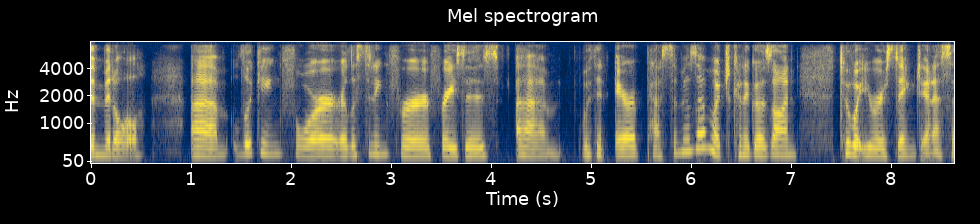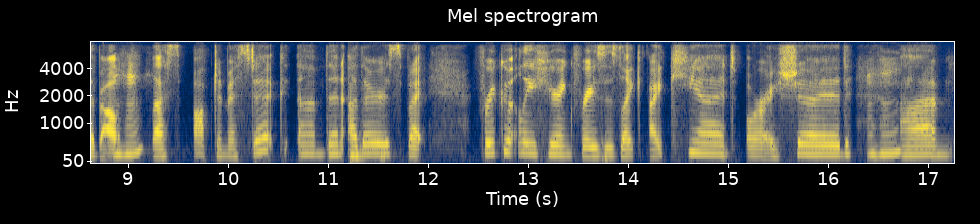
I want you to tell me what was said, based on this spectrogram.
the middle, um, looking for or listening for phrases um, with an air of pessimism, which kind of goes on to what you were saying, Janice, about Mhm. less optimistic um, than Mhm. others, but frequently hearing phrases like I can't or I should. Mhm. Um,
